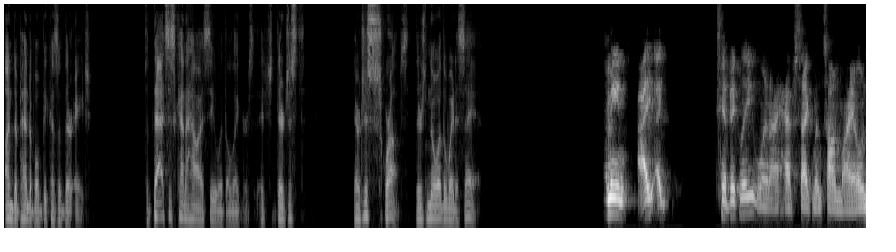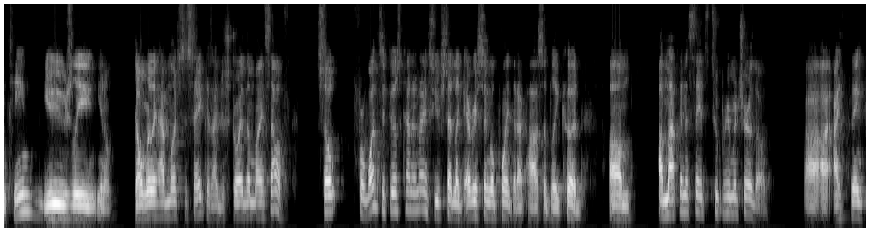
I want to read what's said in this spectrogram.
undependable because of their age. So that's just kind of how I see it with the Lakers. It's, they're just they're just scrubs. There's no other way to say it. I mean, I, I typically when I have segments on my own team, usually you know don't really have much to say because I destroy them myself. So for once, it feels kind of nice. You've said like every single point that I possibly could. Um, I'm not going to say it's too premature though. Uh, I think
